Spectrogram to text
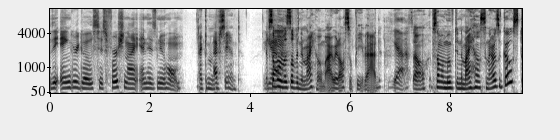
the angry ghost his first night in his new home. I can understand. If Yeah. someone was living in my home, I would also be mad. Yeah. So if someone moved into my house and I was a ghost,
